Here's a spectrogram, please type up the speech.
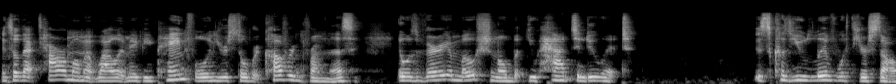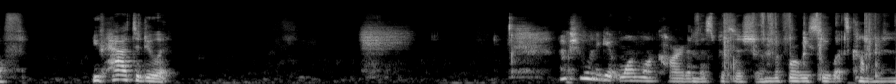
And so that tower moment, while it may be painful and you're still recovering from this, it was very emotional, but you had to do it. It's because you live with yourself. You had to do it. I actually want to get one more card in this position before we see what's coming in.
